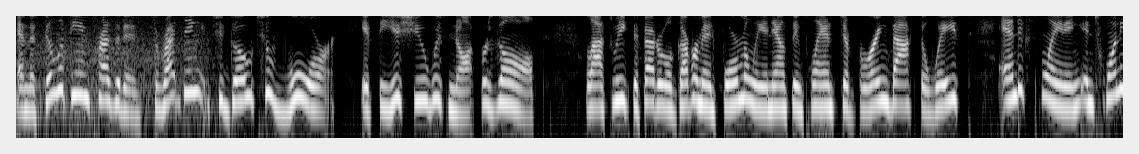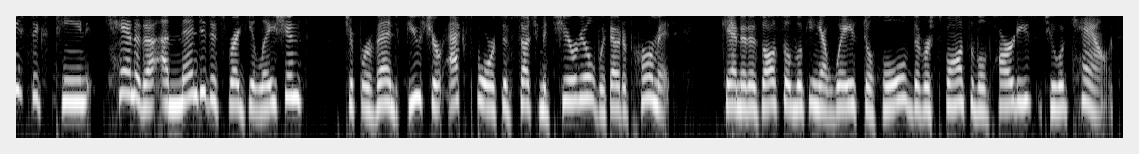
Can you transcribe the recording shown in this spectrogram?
and the Philippine president threatening to go to war if the issue was not resolved. Last week, the federal government formally announcing plans to bring back the waste and explaining in 2016, Canada amended its regulations to prevent future exports of such material without a permit. Canada is also looking at ways to hold the responsible parties to account.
